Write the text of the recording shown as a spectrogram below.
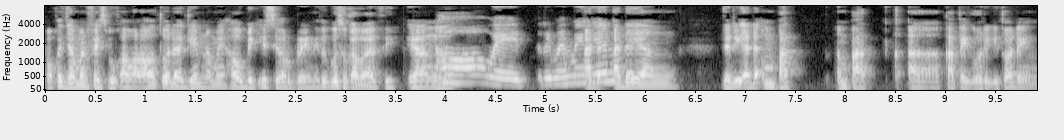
Pokoknya zaman Facebook awal-awal tuh ada game namanya How Big Is Your Brain itu gue suka banget sih. Yang Oh wait, remind me ada again. ada yang jadi ada empat empat eh, kategori gitu. Ada yang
